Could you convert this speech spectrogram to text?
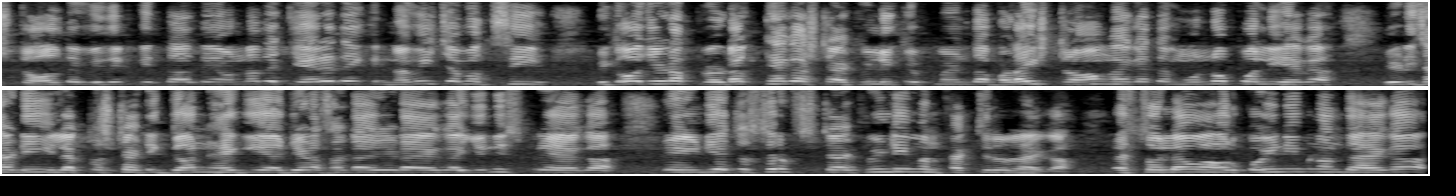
ਸਟਾਲ ਤੇ ਵਿਜ਼ਿਟ ਕੀਤਾ ਤੇ ਉਹਨਾਂ ਦੇ ਚਿਹਰੇ ਤੇ ਇੱਕ ਨਵੀਂ ਚਮਕ ਸੀ ਬਿਕੋਜ਼ ਜਿਹੜਾ ਪ੍ਰੋਡਕਟ ਹੈਗਾ ਸਟੈਟਵਿਲ ਇਕਵਿਪਮੈਂਟ ਦਾ ਬੜਾ ਹੀ ਸਟਰੋਂਗ ਹੈਗਾ ਤੇ ਮੋਨੋਪੋਲੀ ਹੈਗਾ ਜਿਹੜੀ ਸਾਡੀ ਇਲੈਕਟ੍ਰੋਸਟੈਟਿਕ ਗਨ ਹੈਗੀ ਆ ਜਿਹੜਾ ਸਾਡਾ ਜਿਹੜਾ ਹੈਗਾ ਯੂਨੀਸਪ੍ਰੇ ਹੈਗਾ ਇਹ ਇੰਡੀਆ 'ਚ ਸਿਰਫ ਸਟੈਟਵਿਲ ਹੀ ਮੈਨੂਫੈਕਚਰਰ ਹੈਗਾ। ਇਸ ਤੋਂ ਇਲਾਵਾ ਹੋਰ ਕੋਈ ਨਹੀਂ ਬਣਾਉਂਦਾ ਹੈਗਾ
